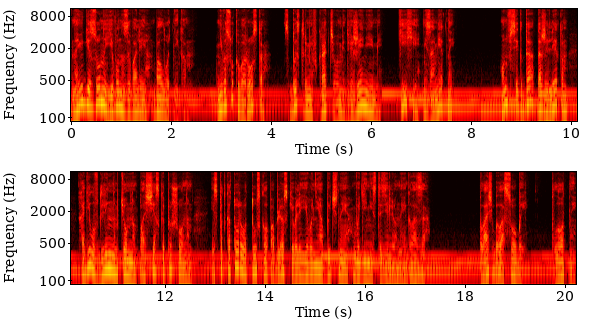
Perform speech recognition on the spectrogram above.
На юге зоны его называли болотником. Невысокого роста, с быстрыми вкрадчивыми движениями, тихий, незаметный. Он всегда, даже летом, ходил в длинном темном плаще с капюшоном, из-под которого тускло поблескивали его необычные водянисто-зеленые глаза. Плащ был особый, плотный,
